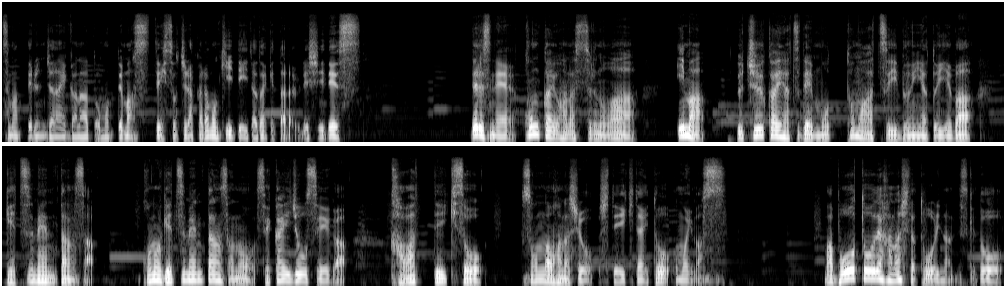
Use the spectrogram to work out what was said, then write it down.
詰まってるんじゃないかなと思ってます。ぜひそちらからも聞いていただけたら嬉しいです。でですね、今回お話しするのは今宇宙開発で最も熱い分野といえば月面探査この月面探査の世界情勢が変わっていきそう。そんなお話をしていきたいと思います。まあ冒頭で話した通りなんですけど、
